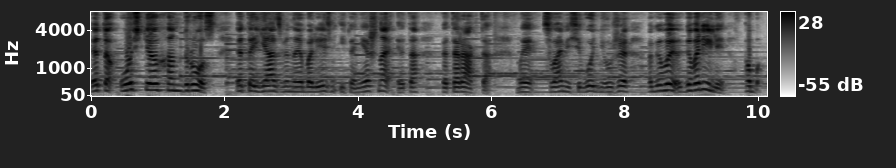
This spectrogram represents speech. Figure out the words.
это остеохондроз, это язвенная болезнь и, конечно, это катаракта. Мы с вами сегодня уже говорили об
